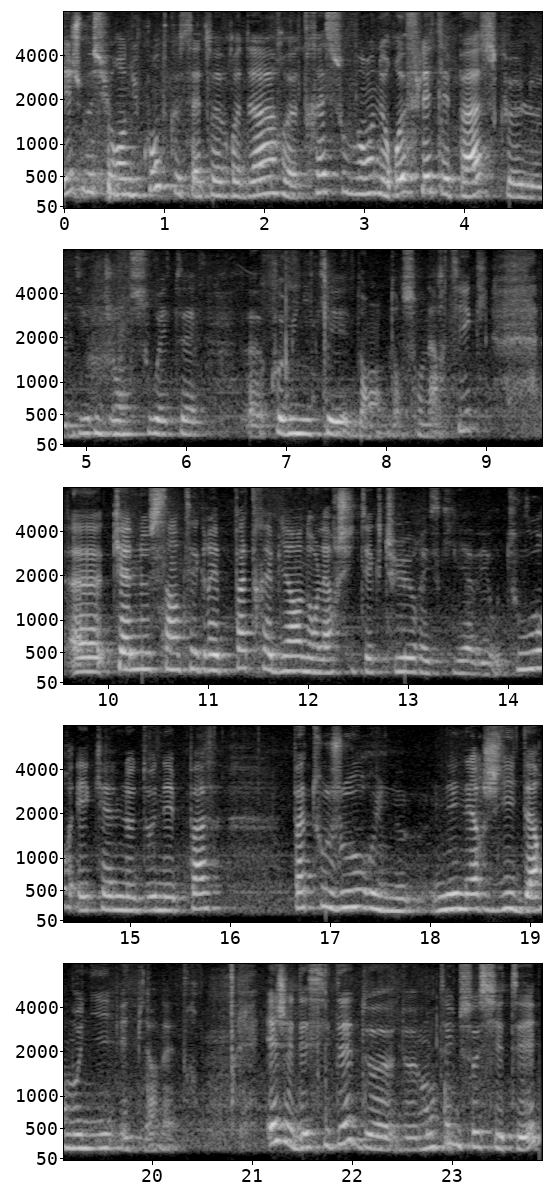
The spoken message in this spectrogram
Et je me suis rendu compte que cette œuvre d'art, euh, très souvent, ne reflétait pas ce que le dirigeant souhaitait euh, communiquer dans, son article, qu'elle ne s'intégrait pas très bien dans l'architecture et ce qu'il y avait autour, et qu'elle ne donnait pas, pas toujours une énergie d'harmonie et de bien-être. Et j'ai décidé de, monter une société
